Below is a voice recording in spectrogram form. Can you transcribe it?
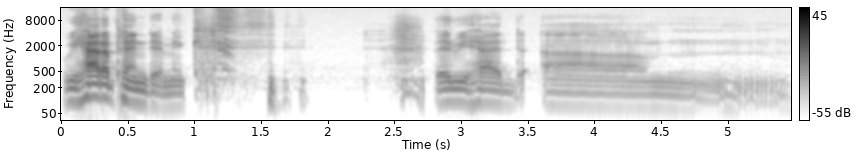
we had a pandemic. Then we had um,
